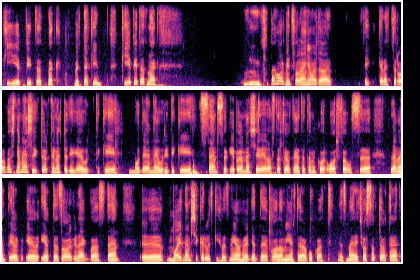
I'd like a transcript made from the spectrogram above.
kiépítetnek, vagy tekint kiépítetnek. De 30 valány oldal kell egyszer olvasni. A második történet pedig Euridiké, modern Euridiké szemszögéből meséli el azt a történetet, amikor Orpheus lement ér, ér, érte az alvilágba, aztán Ö, nem sikerült kihozni a hölgyet, de valamiért elbukott. Ez már egy hosszabb történet.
